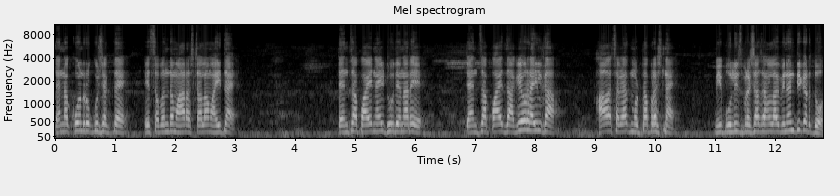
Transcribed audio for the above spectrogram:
त्यांना कोण रोखू शकतं आहे हे संबंध महाराष्ट्राला माहीत आहे. त्यांचा पाय नाही ठेवू देणारे त्यांचा पाय जागेवर राहील का? हा सगळ्यात मोठा प्रश्न आहे. मी पोलीस प्रशासनाला विनंती करतो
